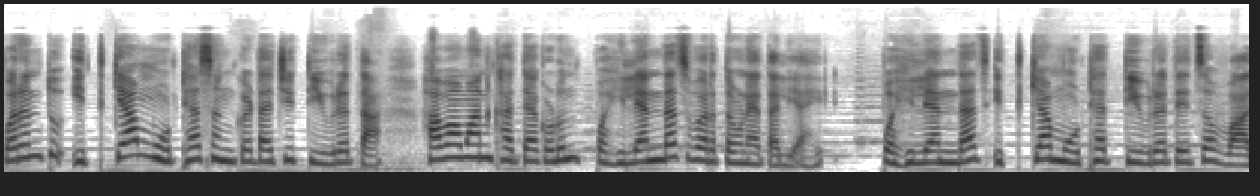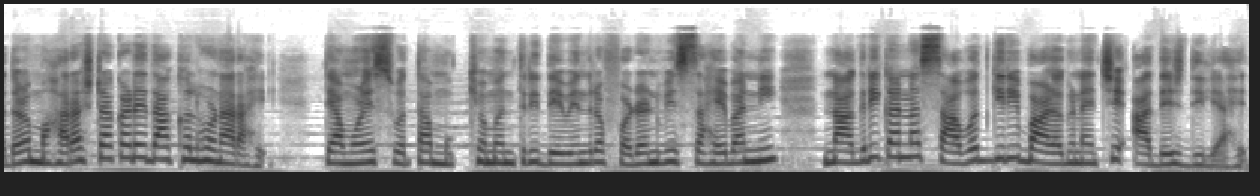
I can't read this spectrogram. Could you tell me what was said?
परंतु इतक्या मोठ्या संकटाची तीव्रता हवामान खात्याकडून पहिल्यांदाच वर्तवण्यात आली आहे. पहिल्यांदाच इतक्या मोठ्या तीव्रतेचं वादळ महाराष्ट्राकडे दाखल होणार आहे. त्यामुळे स्वतः मुख्यमंत्री देवेंद्र फडणवीस साहेबांनी नागरिकांना सावधगिरी बाळगण्याचे आदेश दिले आहेत.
